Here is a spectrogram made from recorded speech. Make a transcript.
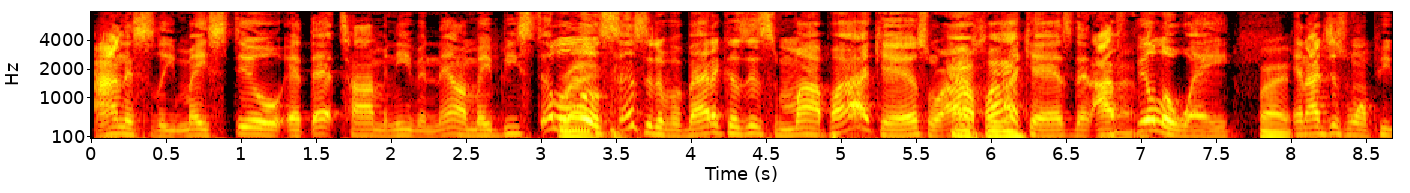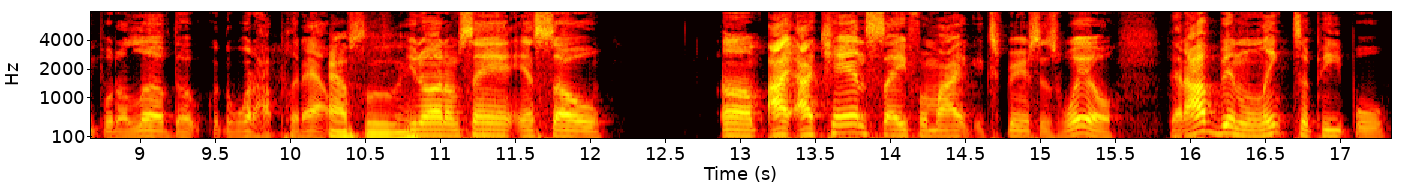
Honestly, may still at that time and even now may be still a Right. little sensitive about it because it's my podcast or our Absolutely. podcast that I feel a way, Right. and I just want people to love the what I put out. Absolutely. You know what I'm saying? And so um, I, I can say from my experience as well that I've been linked to people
